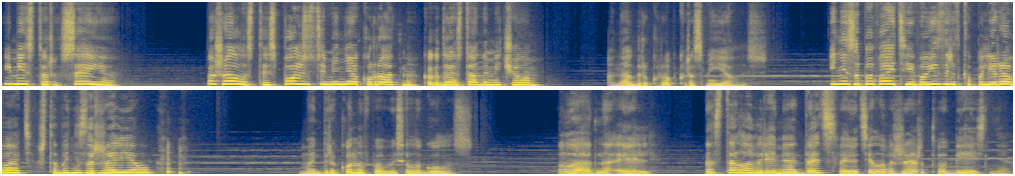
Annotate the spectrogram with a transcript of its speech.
и мистер Сейя!» Пожалуйста, используйте меня аккуратно, когда я стану мечом. Она вдруг робко рассмеялась. И не забывайте его изредка полировать, чтобы не заржавел. Мать драконов повысила голос. Ладно, Эль, настало время отдать свое тело в жертву бездне.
